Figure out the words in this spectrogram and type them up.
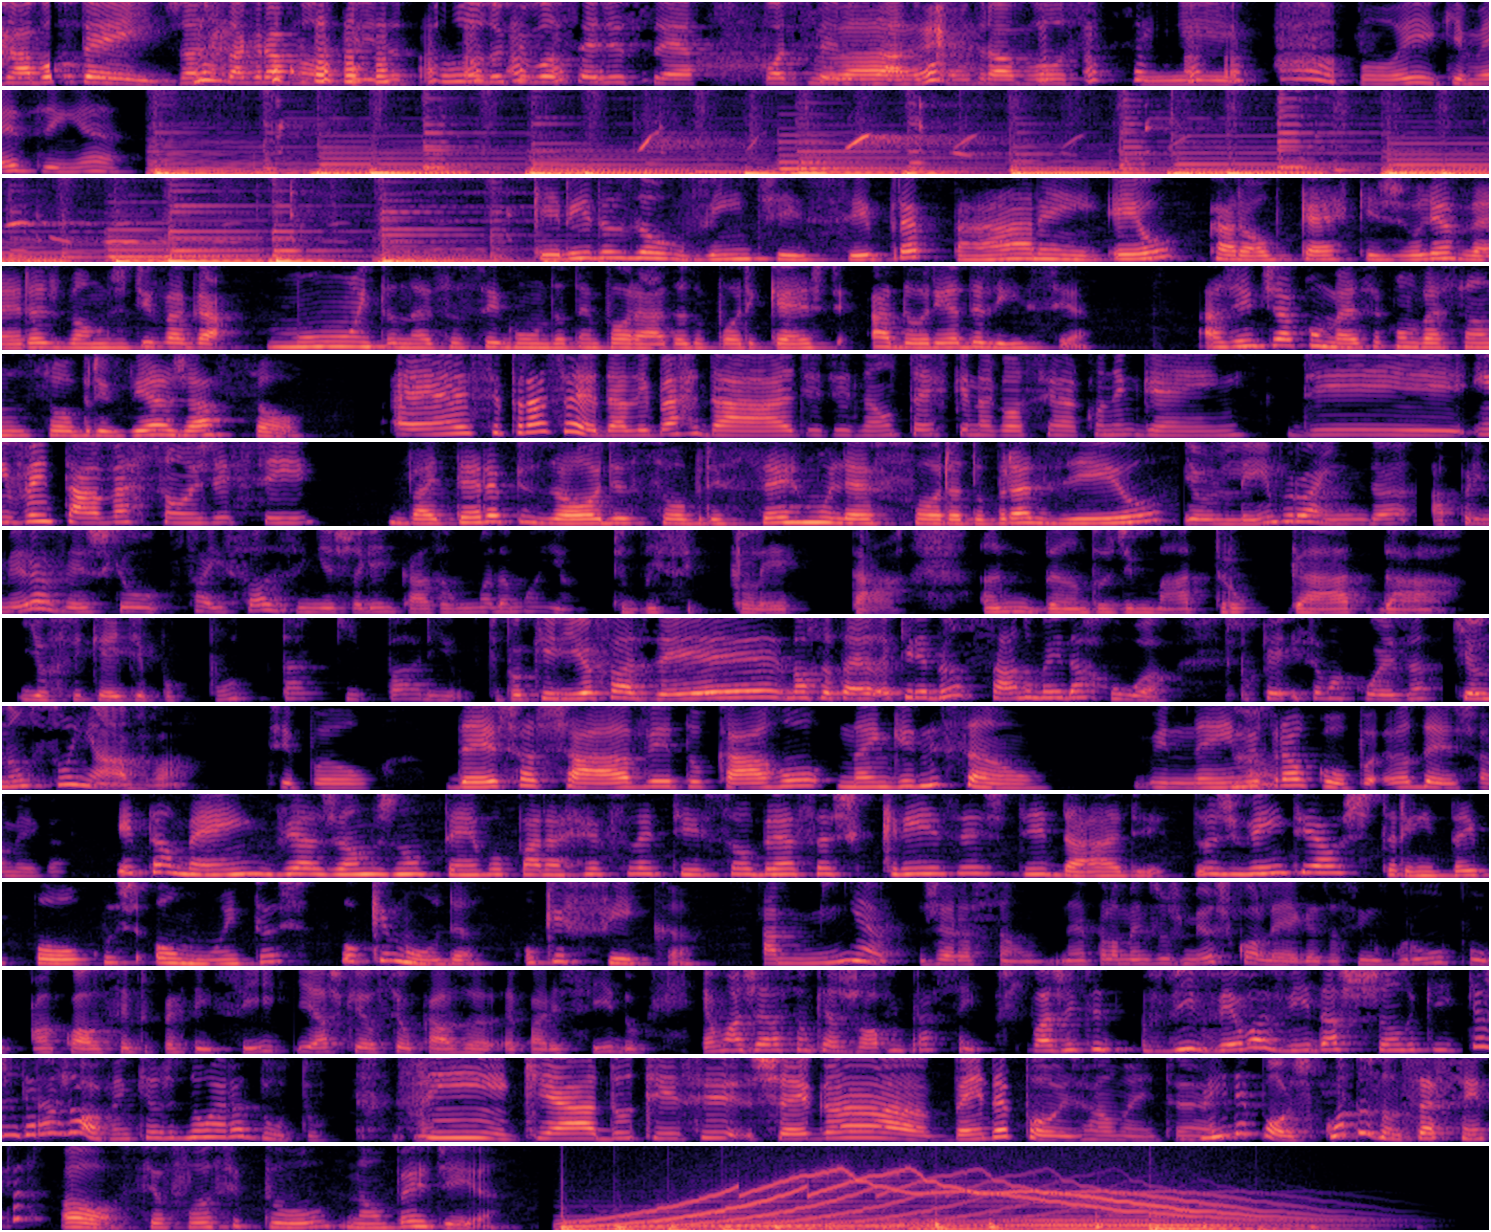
Já botei, já está gravando, querida. Tudo que você disser pode ser Vai. usado contra você. Oi, que medinha. Queridos ouvintes, se preparem. Eu, Carol Buquerque e Júlia Veras vamos devagar muito nessa segunda temporada do podcast A Dor e a Delícia. A gente já começa conversando sobre viajar só. É esse prazer da liberdade, de não ter que negociar com ninguém, de inventar versões de si. Vai ter episódios sobre ser mulher fora do Brasil. Eu lembro ainda a primeira vez que eu saí sozinha, cheguei em casa uma da manhã, de bicicleta, andando de madrugada. E eu fiquei tipo, puta que pariu. Tipo, eu queria fazer. Nossa, eu eu queria dançar no meio da rua. Porque isso é uma coisa que eu não sonhava. Tipo, eu deixo a chave do carro na ignição. E nem me Não. preocupa, eu deixo, amiga. E também viajamos no tempo para refletir sobre essas crises de idade, dos 20 aos 30 e poucos ou muitos, o que muda, o que fica. A minha geração, né, pelo menos os meus colegas, assim, o grupo ao qual eu sempre pertenci, e acho que o seu caso é- é parecido, é uma geração que é jovem para sempre. A gente viveu a vida achando que, que a gente era jovem, que a gente não era adulto. Sim, que a adultice chega bem depois, realmente. é. Bem depois, quantos anos? 60? Ó, se eu fosse tu, não perdia.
